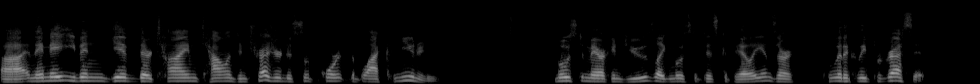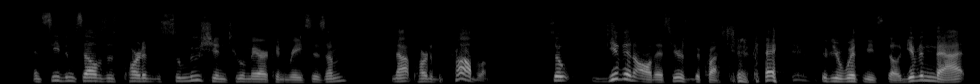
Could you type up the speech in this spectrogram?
Uh, and they may even give their time, talent, and treasure to support the black community. Most American Jews, like most Episcopalians, are politically progressive and see themselves as part of the solution to American racism, not part of the problem. So, given all this, here's the question, okay? If you're with me still, given that,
